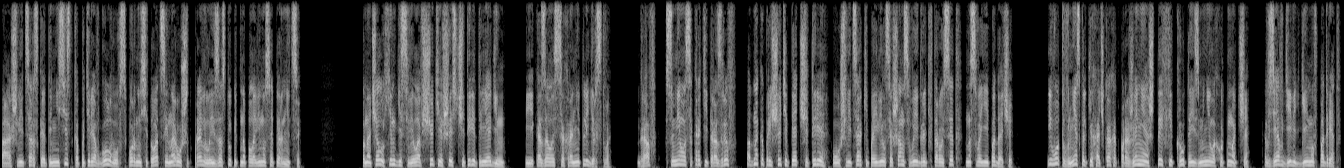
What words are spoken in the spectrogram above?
а швейцарская теннисистка, потеряв голову в спорной ситуации, нарушит правила и заступит наполовину соперницы. Поначалу Хингис вела в счете 6-4-3-1 и, казалось, сохранит лидерство. Граф сумела сократить разрыв, однако при счете 5-4 у швейцарки появился шанс выиграть второй сет на своей подаче. И вот в нескольких очках от поражения Штеффи круто изменила ход матча, взяв 9 геймов подряд.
